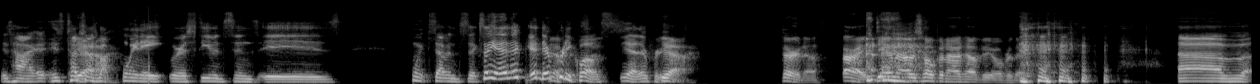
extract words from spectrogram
is high. His touchdown is Yeah. about 0.8, whereas Stevenson's is 0.76. So yeah, they're, they're Yeah, pretty close. sense. Yeah, they're pretty Yeah, fair enough. All right, Dan, I was hoping I'd have the over there. close. um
